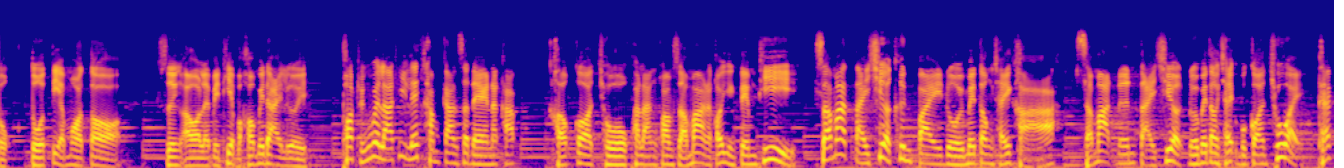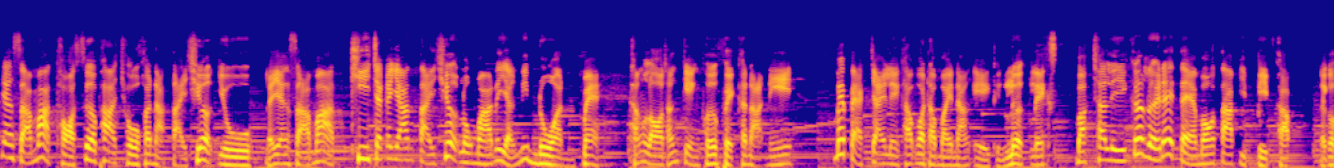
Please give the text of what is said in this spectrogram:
ลกตัวเตี้ยมอต่อ ซึ่งเอาอะไรไปเทียบกับเขาไม่ได้เลย พอถึงเวลาที่เล็กทำการแสดงนะครับเขาก็โชว์พลังความสามารถของเขาอย่างเต็มที่ สามารถไต่เชือกขึ้นไปโดยไม่ต้องใช้ขา สามารถเดินไต่เชือกโดยไม่ต้องใช้อุปกรณ์ช่วยแถมยังสามารถถอดเสื้อผ้าโชว์ขณะไต่เชือกอยู่ และยังสามารถขี่จักรยานไต่เชือกลงมาได้อย่างนิ่มนวล แม่ทั้งหล่อทั้งเก่งเพอร์เฟกขนาดนี้ ไม่แปลกใจเลยครับว่าทำไมนางเอกถึงเลือกเล็กซ์ บักชาลีก็เลยได้แต่มองตาปิบๆครับ แล้วก็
